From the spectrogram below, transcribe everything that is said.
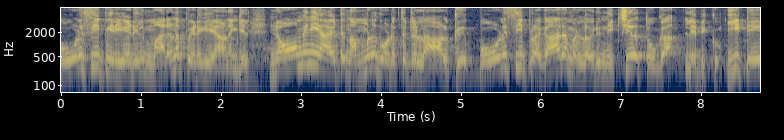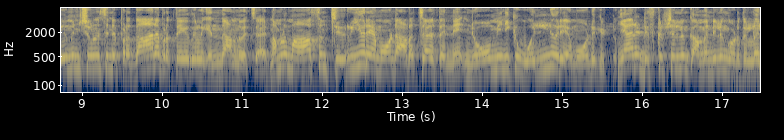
പോളിസി പീരിയഡിൽ മരണപ്പെടുകയാണെങ്കിൽ നോമിനി ആയിട്ട് നമ്മൾ കൊടുത്തിട്ടുള്ള ആൾക്ക് പോളിസി പ്രകാരമുള്ള ഒരു നിശ്ചിത തുക ലഭിക്കും. ഈ ടേം ഇൻഷുറൻസിന്റെ പ്രധാന പ്രത്യേകതകൾ എന്താണെന്ന് വെച്ചാൽ നമ്മൾ മാസം ചെറിയൊരു എമൗണ്ട് അടച്ചാൽ തന്നെ നോമിനിക്ക് വലിയൊരു എമൗണ്ട് കിട്ടും. ഞാൻ ഡിസ്ക്രിപ്ഷനിലും കമന്റിലും കൊടുത്തിട്ടുള്ള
